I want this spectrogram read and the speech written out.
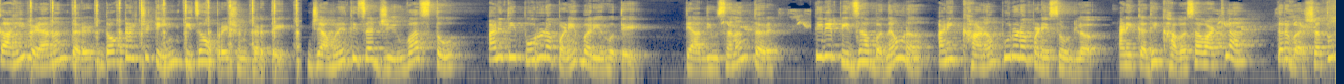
काही वेळानंतर डॉक्टरची टीम तिचं ऑपरेशन करते ज्यामुळे तिचा जीव वाचतो आणि ती पूर्णपणे बरी होते. त्या दिवसानंतर तिने पिझ्झा बनवणं आणि खाणं पूर्णपणे सोडलं. आणि कधी खावसा वाटला तर वर्षातून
